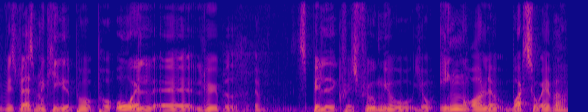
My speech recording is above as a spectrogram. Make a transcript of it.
hvis det var sådan, man kiggede på, på OL-løbet, øh, spillede Chris Froome jo, jo ingen rolle whatsoever.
